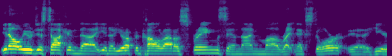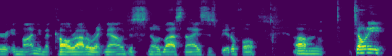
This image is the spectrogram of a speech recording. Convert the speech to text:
you know, we were just talking, uh, you know, you're up in Colorado Springs, and I'm uh, right next door uh, here in Monument, Colorado, right now. It just snowed last night. It's just beautiful. Um, Tony,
